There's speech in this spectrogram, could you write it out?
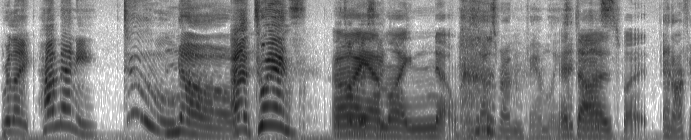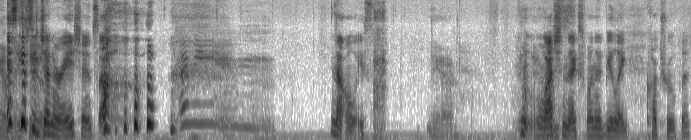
We're like, how many? Two. No, Uh, twins. oh, That's what I am said. like, no. it does run in families It, It does, does. but and our family it skips too. a generation, so. I mean, Not always. Yeah. Watch the next one, it'd be like quadruplets.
